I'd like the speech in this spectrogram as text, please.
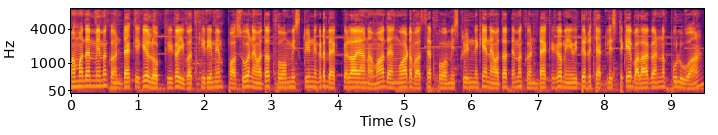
මම දැන් මෙම කොන්ටක් එක ලොක් එක ඉවත් කිරීමෙන් පසුව නැවතත් හෝම ස්ක්‍රීන් එකට බැක් වෙලා යනවා. දැන්වාට වස්ස හෝම ස්ක්‍රීන් එක නැවතත් එම කොන්ටක් එක මේ විදිහට chat list එකේ බලාගන්න පුළුවන්.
